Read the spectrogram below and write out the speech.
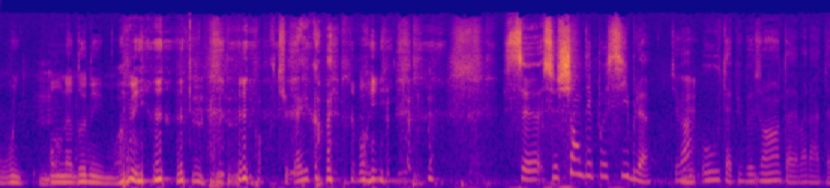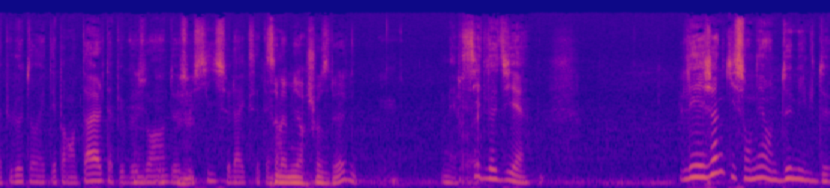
Oui, Non. on me l'a donné, moi. Mais Tu l'as eu quand même. oui. Ce, ce champ des possibles, tu vois, Mm. où tu n'as plus besoin, tu voilà, t'as plus l'autorité parentale, tu n'as plus besoin Mm, de ceci, cela, etc. C'est la meilleure chose de la vie. Merci de le dire. Les jeunes qui sont nés en 2002,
